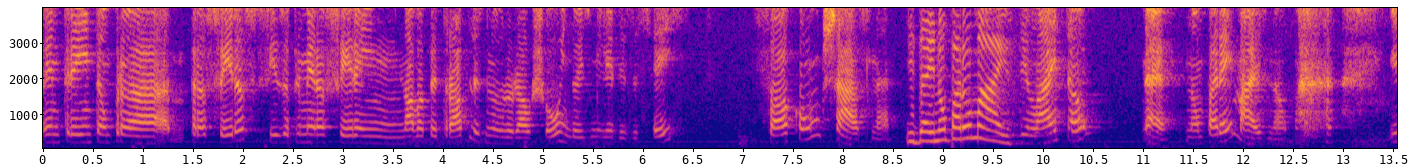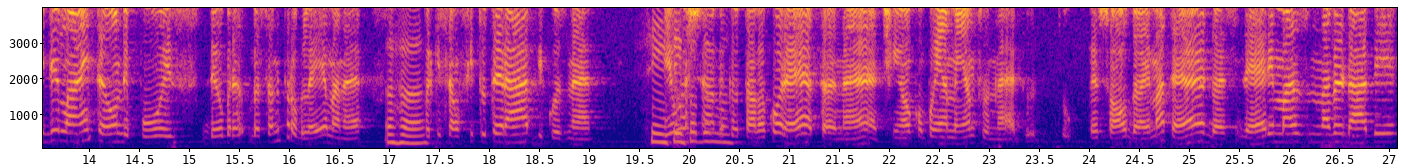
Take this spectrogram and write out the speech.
entrei então para as feiras, fiz a primeira feira em Nova Petrópolis, no Rural Show, em 2016, só com chás, né? E daí não parou mais? De lá então, é, não parei mais, não. E de lá, então, depois deu bastante problema, né? Uhum. Porque são fitoterápicos, né? Sim, eu achava uma... que eu estava correta, né? Tinha o acompanhamento, né, do, do, pessoal da Emater, do SDR, mas na verdade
